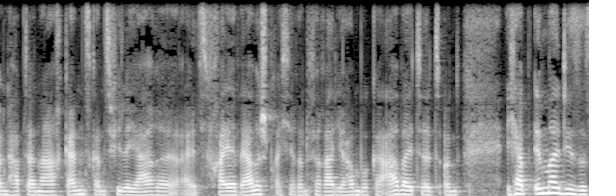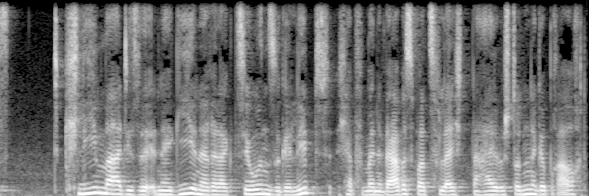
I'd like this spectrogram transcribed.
und habe danach ganz, ganz viele Jahre als freie Werbesprecherin für Radio Hamburg gearbeitet. Und ich habe immer dieses Klima, diese Energie in der Redaktion so geliebt. Ich habe für meine Werbespots vielleicht eine halbe Stunde gebraucht,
